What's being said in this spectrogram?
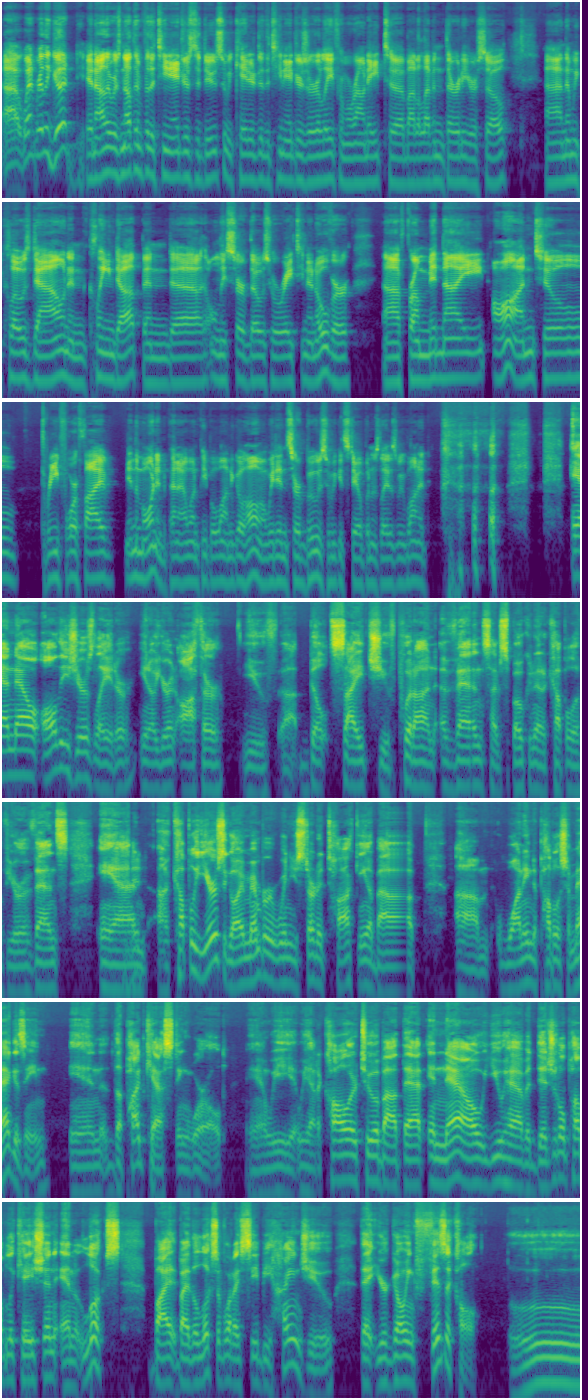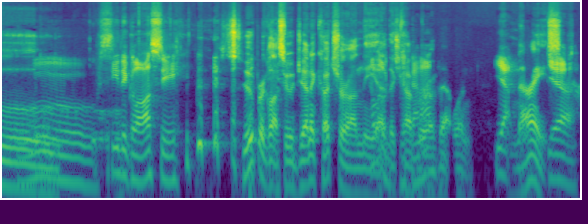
Uh, went really good. You know, there was nothing for the teenagers to do, so we catered to the teenagers early, from around eight to about eleven thirty or so. And then we closed down and cleaned up, and uh, only served those who were eighteen and over uh, from midnight on till three, four, five in the morning, depending on when people wanted to go home. And we didn't serve booze, so we could stay open as late as we wanted. and now, all these years later, you know, you're an author. You've uh, built sites. You've put on events. I've spoken at a couple of your events. And a couple of years ago, I remember when you started talking about um, wanting to publish a magazine in the podcasting world. And we we had a call or two about that. And now you have a digital publication and it looks by by the looks of what i see behind you that you're going physical. Ooh, ooh see the glossy. Super glossy with jenna kutcher on the Hello, uh, the Jenna. cover of that one. Yeah. Nice. Yeah.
